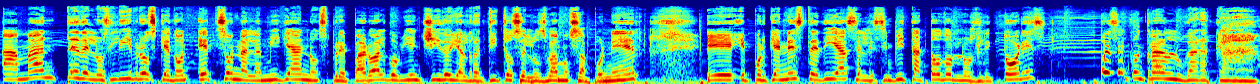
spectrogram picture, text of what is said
Amante de los Libros que don Edson Alamilla nos preparó algo bien chido y al ratito se los vamos a poner. Eh, porque en este día se les invita a todos los lectores pues a encontrar un lugar acá.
